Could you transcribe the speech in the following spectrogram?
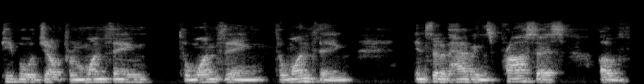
people jump from one thing to one thing to one thing instead of having this process of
